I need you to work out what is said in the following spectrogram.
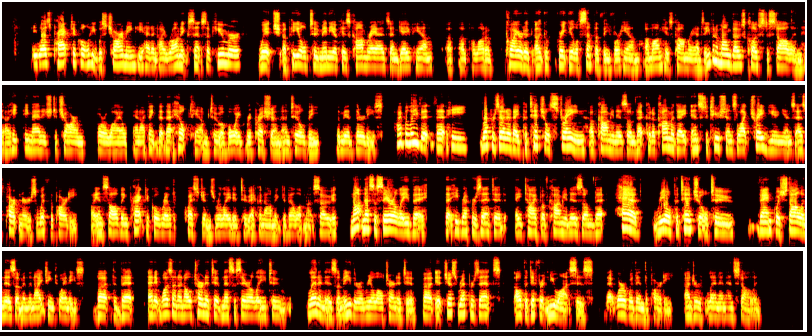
He was practical, he was charming, he had an ironic sense of humor, which appealed to many of his comrades and gave him a, a, a lot of acquired a, great deal of sympathy for him among his comrades, even among those close to Stalin. Uh, he, he managed to charm for a while, and I think that that helped him to avoid repression until the, the mid 30s. I believe that, that he represented a potential strain of communism that could accommodate institutions like trade unions as partners with the party uh, in solving practical questions related to economic development. So it not necessarily that that he represented a type of communism that had real potential to vanquish Stalinism in the 1920s, but that and it wasn't an alternative necessarily to Leninism either, a real alternative, but it just represents all the different nuances that were within the party under Lenin and Stalin.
